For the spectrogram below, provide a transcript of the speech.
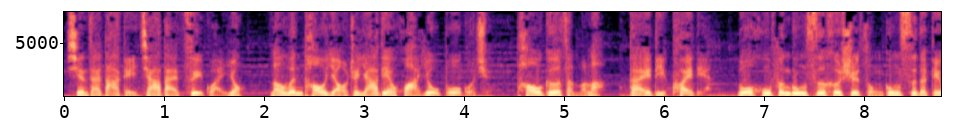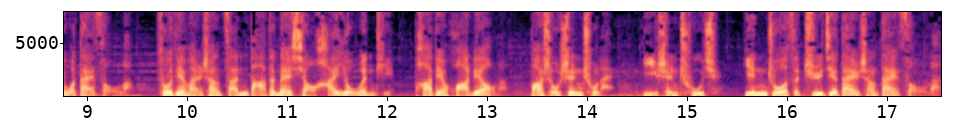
现在打给加代最管用。郎文涛咬着牙，电话又拨过去：涛哥怎么了？代弟，快点！罗湖分公司和市总公司的给我带走了。”昨天晚上咱打的那小孩有问题。啪，电话撂了，把手伸出来，一伸出去，银镯子直接带上带走了。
